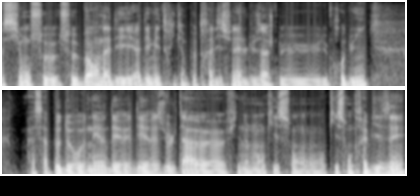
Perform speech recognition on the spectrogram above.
si on se, borne à des, à des métriques un peu traditionnelles d'usage du, du produit, bah, ça peut donner des, des résultats euh, finalement qui sont, qui sont très biaisés.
